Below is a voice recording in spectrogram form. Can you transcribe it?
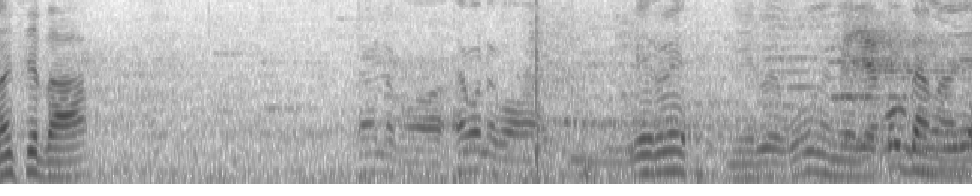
1စစ်ပါအဲ့တော့အဲ့တော့ငယ်ရွယ်ငယ်ရွယ်ဟိုငယ်ရွယ်ပုတ်ပံပါလေ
